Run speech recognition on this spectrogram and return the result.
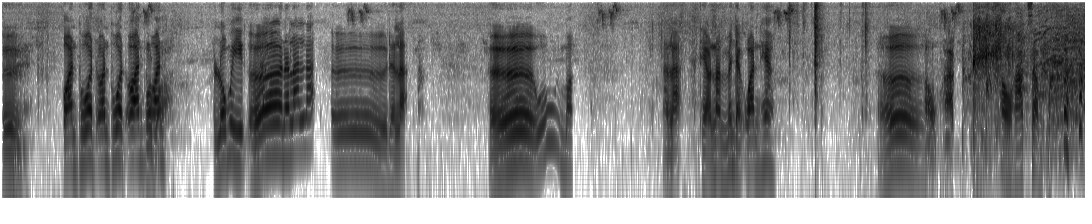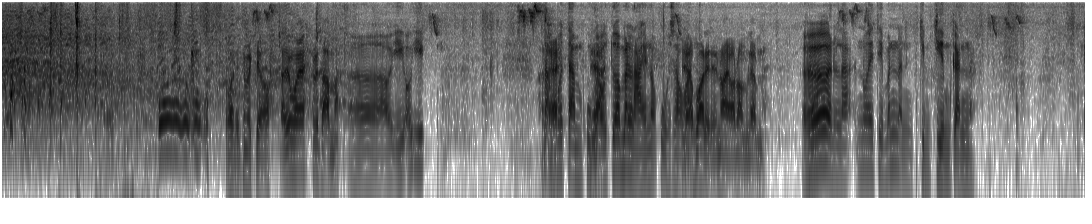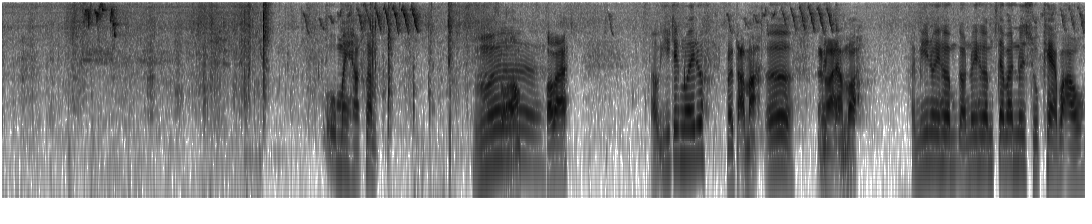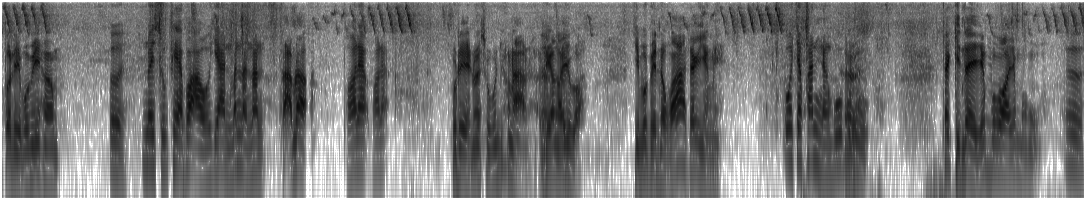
เออนี่อ่อนโพดอ่อนโพดอ่อนพ่ออ่อนบ่ลงมาอีก เออนั่นละละเออนั่นละเอออู้ยมักนั่นละแถวนั้นมันจากวันแห้งเออ เอาหัก เอาหักสับโอ้โอ้โอ้โอ้โอ้เดี๋ยวจะมาเกี่ยวเอาจังไว้ไม่ตามอะเออเอาอีกเอาอีกอันไหนตำบ่ตำกูเอาตัวมันหลายเนาะกูสาวเนี่ยบ่ได้น้อยๆเอาน้ำเล่มนี่เออนั่นละหน่วยที่มันนั่นจิมจิมๆกันนะ โอ้ไม่หักซ้ำเอสองอพอไปเอาอีกจักหน่วยดูไม่ตามอะเออหน่อยไม่บ่ต่ำถ้ามีหน่วยเฮิมกับหน่วยเฮิมแต่ว่าหน่วยสุกแค่บ่เอา ตัวนี้บ่มีเฮิมเออหน่วยสุกแค่บ่เอาย่านมันนั่นนั่นสามแล้วพอแล้วพอแล้วผู้เด่นว่าสูงมันข้างหน้าเลี้ยงเอาอยู่บ่กินบ่เป็นดอกว่าจักอหย่างนี้โอ้จะพันหยังบูบ่รู้ถ้ากินได้ยังบ่บ่ยังบ่ฮู้เออ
